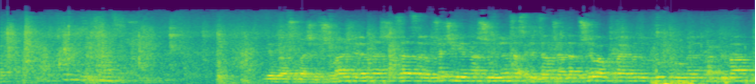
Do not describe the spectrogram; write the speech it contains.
Jedna osoba się wstrzymała, 17 za, 0 przeciw, jedna wstrzymująca. Stwierdzam, że Rada przyjęła uchwałę według druku nr 2.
